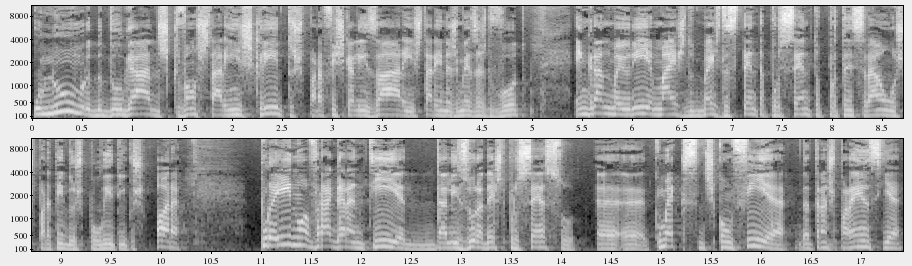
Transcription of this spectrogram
o número de delegados que vão estar inscritos para fiscalizarem e estarem nas mesas de voto, em grande maioria, mais de, mais de 70% pertencerão aos partidos políticos. Ora, por aí não haverá garantia da lisura deste processo? Eh, eh, como é que se desconfia da transparência,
